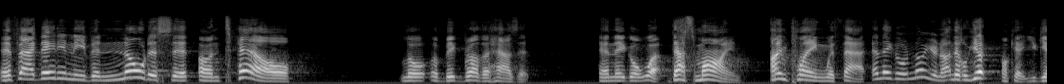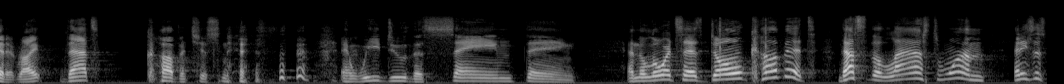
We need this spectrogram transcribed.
In fact, they didn't even notice it until little, a big brother has it. And they go, What? That's mine. I'm playing with that. And they go, No, you're not. And they go, Yep. Okay, you get it, right? That's covetousness. and we do the same thing. And the Lord says, Don't covet. That's the last one. And he says,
